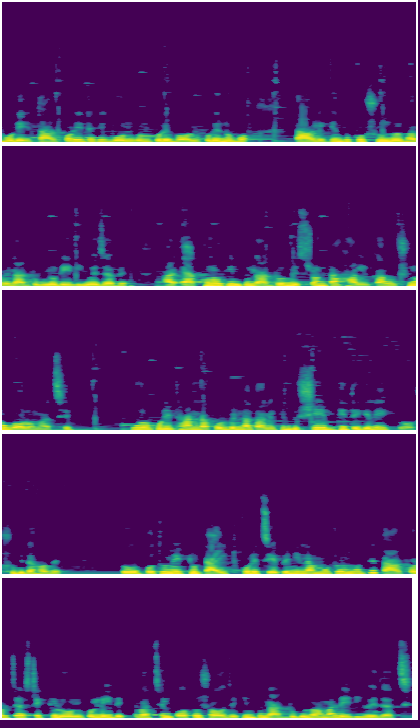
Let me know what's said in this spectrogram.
ধরে তারপরে এটাকে গোল গোল করে বল করে নেব। তাহলে কিন্তু খুব সুন্দরভাবে লাড্ডুগুলো রেডি হয়ে যাবে। আর এখনও কিন্তু লাড্ডুর মিশ্রণটা হালকা, উষ্ণ, গরম আছে। পুরোপুরি ঠান্ডা করবেন না, তাহলে কিন্তু শেপ দিতে গেলে একটু অসুবিধা হবে। তো প্রথমে একটু টাইট করে চেপে নিলাম মুঠোর মধ্যে, তারপর জাস্ট একটু রোল করলেই দেখতে পাচ্ছেন কত সহজে কিন্তু লাড্ডুগুলো আমার রেডি হয়ে যাচ্ছে।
